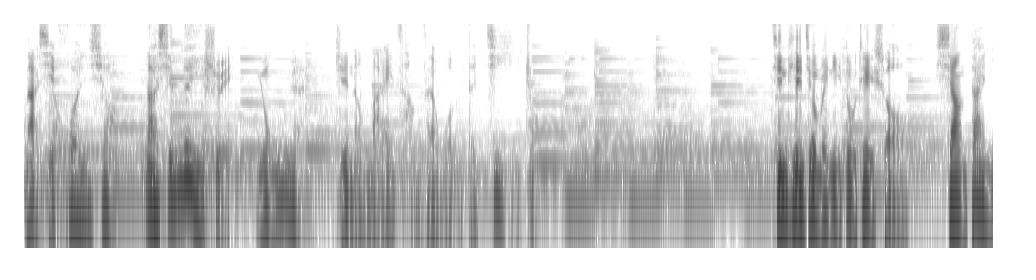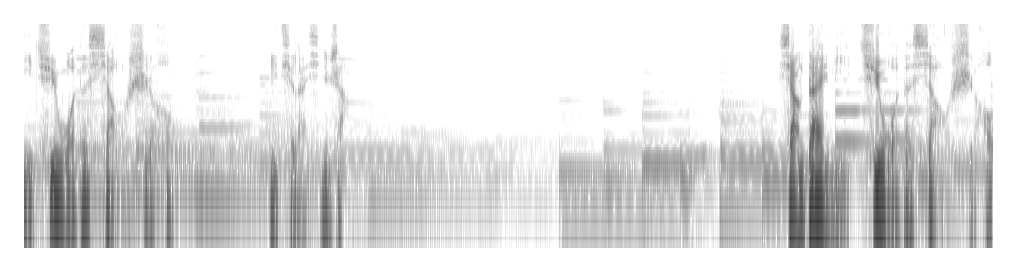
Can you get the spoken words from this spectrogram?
那些欢笑，那些泪水，永远只能埋藏在我们的记忆中。今天就为你读这首《想带你去我的小时候》，一起来欣赏。想带你去我的小时候。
